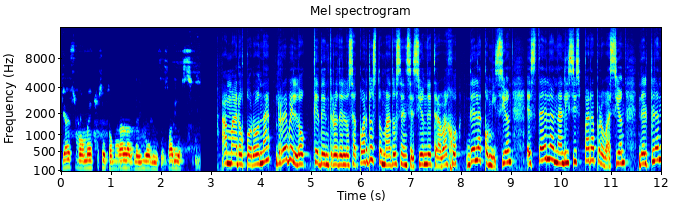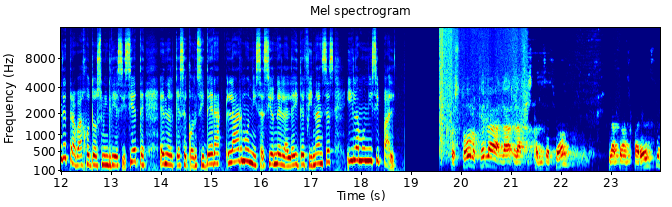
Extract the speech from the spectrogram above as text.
Ya en su momento se tomarán las medidas necesarias. Amaro Corona reveló que dentro de los acuerdos tomados en sesión de trabajo de la comisión está el análisis para aprobación del Plan de Trabajo 2017, en el que se considera la armonización de la ley de finanzas y la municipal. Pues todo lo que es la, la fiscalización, la transparencia,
